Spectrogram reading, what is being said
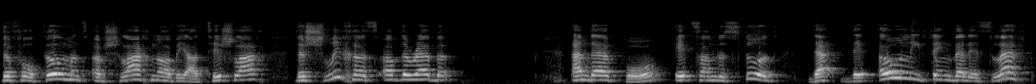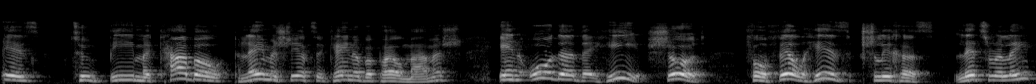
the fulfillment of Shlach No Tishlach, the Shlichas of the Rebbe. And therefore, it's understood that the only thing that is left is to be Mekabel Pnei Mashiach Tzidkenu B'Poel Mamish, in order that he should fulfill his shlichus literally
